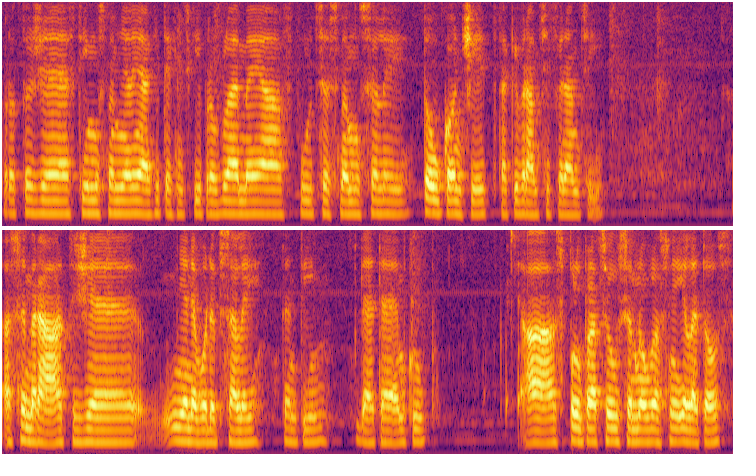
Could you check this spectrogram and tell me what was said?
protože v týmu jsme měli nějaké technické problémy a v půlce jsme museli to ukončit, taky v rámci financí. A jsem rád, že mě neodepsali ten tým, DTM klub. A spolupracují se mnou vlastně i letos.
